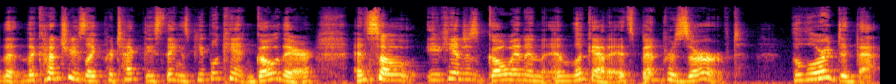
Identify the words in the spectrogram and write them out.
the the countries like protect these things. People can't go there. And so you can't just go in and, and look at it. It's been preserved. The lord did that.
